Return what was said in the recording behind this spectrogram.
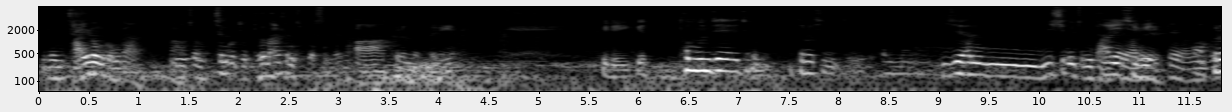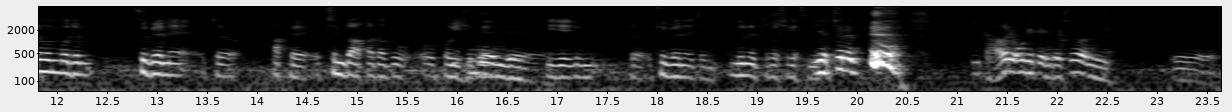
이런 자유로운 공간이 좀 전국적으로 더 많았으면 좋겠습니다. 아 그런 것들이요. 그래 이게 토 문제 지금 들어오신 지 얼마나? 이제 한 20일 다 아, 20일. 돼가는데 어, 그러면 뭐 좀 주변에 저 앞에 진도 앞바다도 어, 보이시고 네, 네. 이제 좀 저 주변에 좀 눈에 들어오시겠습니다. 예, 저는 이 가을에 오게 된 것은 그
